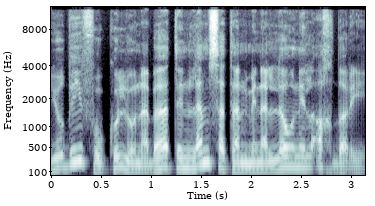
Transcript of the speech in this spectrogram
يضيف كل نبات لمسة من اللون الأخضر.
